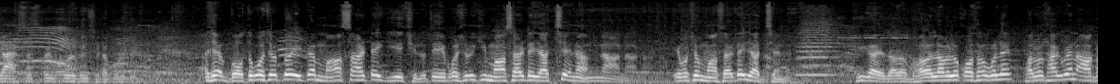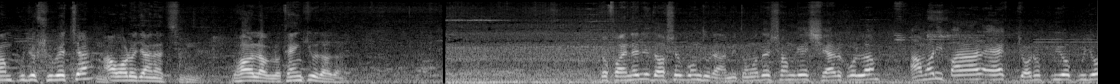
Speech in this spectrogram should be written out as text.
যা অ্যাসেসমেন্ট করবেন সেটা করবেন আচ্ছা গত বছর তো এটা মাস আর্টে গিয়েছিল তো এবছর কি মাস আর্টে যাচ্ছে না? না না না এবছর মাস আর্টে যাচ্ছে না। ঠিক আছে দাদা ভালো লাগল কথা বলে ভালো থাকবেন আগাম পুজোর শুভেচ্ছা আবারও জানাচ্ছি। ভালো লাগল থ্যাংক ইউ দাদা। তো ফাইনালি দর্শক বন্ধুরা আমি তোমাদের সঙ্গে শেয়ার করলাম আমারই পাড়ার এক জনপ্রিয় পুজো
